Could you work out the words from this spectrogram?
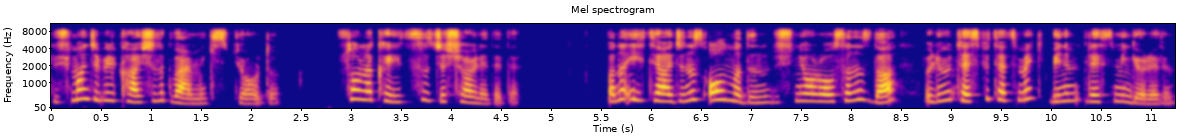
Düşmanca bir karşılık vermek istiyordu. Sonra kayıtsızca şöyle dedi. Bana ihtiyacınız olmadığını düşünüyor olsanız da ölümü tespit etmek benim resmi görevim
